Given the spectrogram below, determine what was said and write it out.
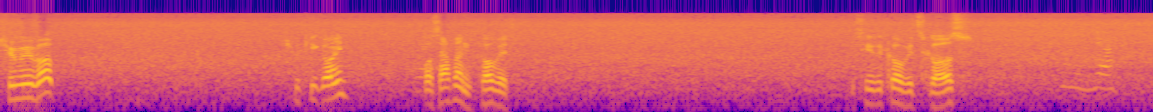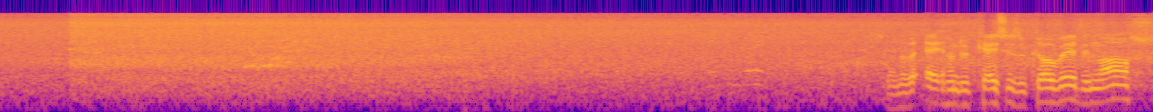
Should we move up? Should we keep going? What's happened? COVID. You see the COVID scores? Mm, yeah. So another 800 cases of COVID in Laos.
